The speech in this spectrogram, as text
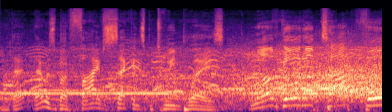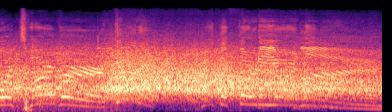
Well, that, that was about five seconds between plays. Love going up top for Tarver. Got it at the 30-yard line.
